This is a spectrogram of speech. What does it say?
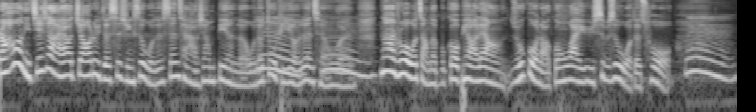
然后你接下来要焦虑的事情是，我的身材好像变了，我的肚皮有妊娠纹。嗯嗯、那如果我长得不够漂亮，如果老公外遇，是不是我的错？嗯。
